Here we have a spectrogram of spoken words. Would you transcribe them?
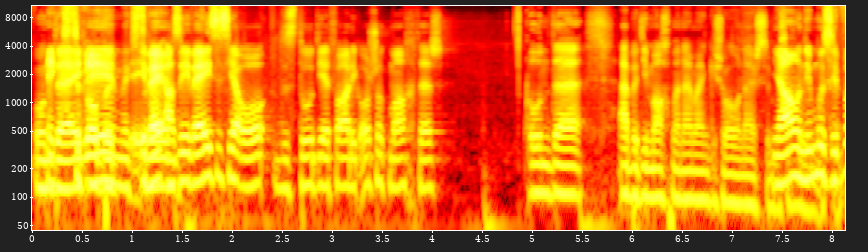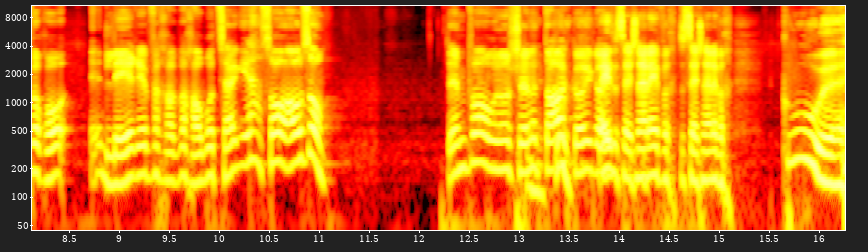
Und äh, ich glaube, ich, also ich weiss es ja auch, dass du die Erfahrung auch schon gemacht hast. Und äh, eben, die macht man dann manchmal schon. Immer Ja, und ich muss einfach auch Lehre einfach, einfach auch sagen, ja, so, also. In dem Fall, noch einen schönen Tag, geh, Nein, geh. du sagst dann einfach, du sagst dann einfach, gut.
